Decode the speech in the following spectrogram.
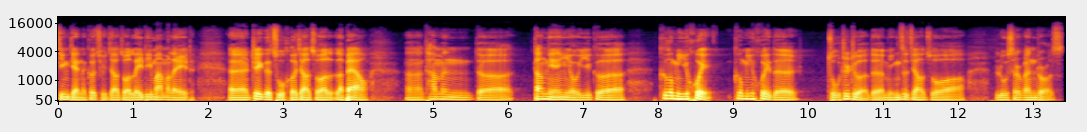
经典的歌曲，叫做《Lady Marmalade》。呃，这个组合叫做 La Luther Vandross，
